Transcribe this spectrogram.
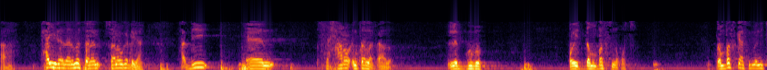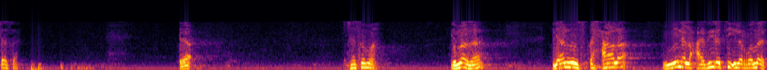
Waxay yidhahdaan maalan tusaale uga dhigaan haddii saxaro inta la qaado la gubo oy dambas noqoto. Dambaskaasi ma nijaasa? Ya. Nijaasa maaha limaada liannahu istaxaala min alcadirati ila alramaad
